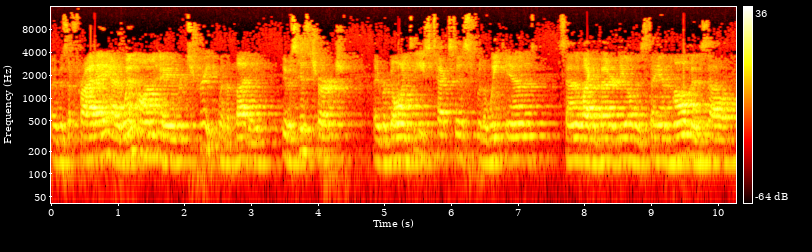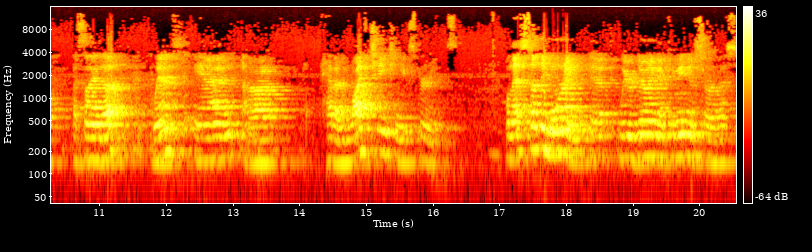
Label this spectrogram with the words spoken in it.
it was a Friday, I went on a retreat with a buddy. It was his church. They were going to East Texas for the weekend. Sounded like a better deal than staying home, and so I signed up, went, and uh, had a life-changing experience. On that Sunday morning, it, we were doing a communion service,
